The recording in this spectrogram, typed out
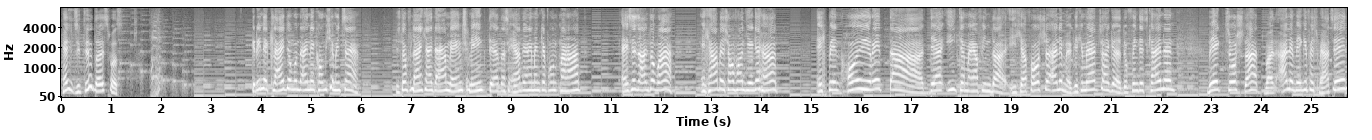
Hey, seht ihr? Da ist was. Grüne Kleidung und eine komische Mütze. Bist du vielleicht ein der Mensch, Link, der das Erdelement gefunden hat? Es ist also wahr. Ich habe schon von dir gehört. Ich bin Heureta, der Item-Erfinder. Ich erforsche alle möglichen Werkzeuge. Du findest keinen Weg zur Stadt, weil alle Wege versperrt sind.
